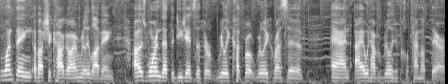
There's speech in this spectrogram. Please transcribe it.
One thing about Chicago I'm really loving, I was warned that the DJs that they're really cutthroat, really aggressive, and I would have a really difficult time up there.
